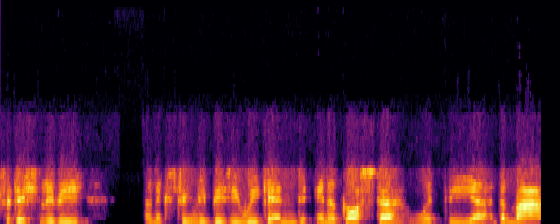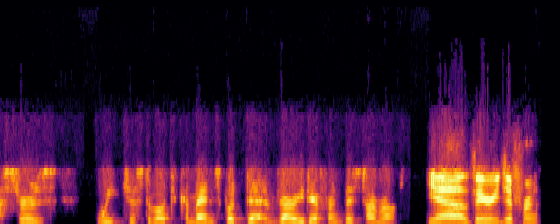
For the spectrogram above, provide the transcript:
traditionally be an extremely busy weekend in Augusta with the uh, the Masters week just about to commence, but uh, very different this time around. Yeah, very different.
